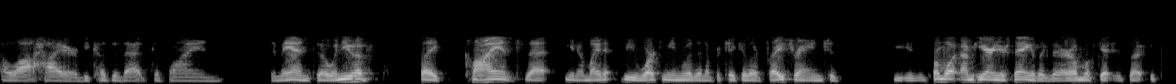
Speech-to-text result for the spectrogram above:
a lot higher because of that supply and demand. So when you have like clients that you know might be working within a particular price range it's from what i'm hearing you're saying is like they're almost getting it's like it's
